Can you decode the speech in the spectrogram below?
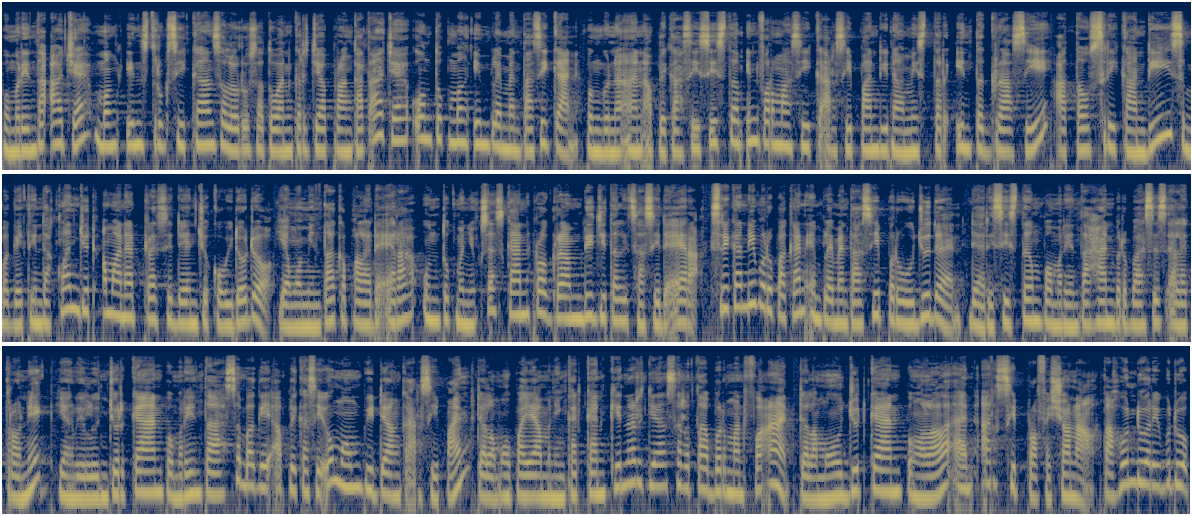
Pemerintah Aceh menginstruksikan seluruh satuan kerja perangkat Aceh untuk mengimplementasikan penggunaan aplikasi Sistem Informasi Kearsipan Dinamis Terintegrasi atau Srikandi sebagai tindak lanjut amanat Presiden Joko Widodo yang meminta kepala daerah untuk menyukseskan program digitalisasi daerah. Srikandi merupakan implementasi perwujudan dari sistem pemerintahan berbasis elektronik yang diluncurkan pemerintah sebagai aplikasi umum bidang kearsipan dalam upaya meningkatkan kinerja serta bermanfaat dalam mewujudkan pengelolaan arsip profesional. Tahun 2024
